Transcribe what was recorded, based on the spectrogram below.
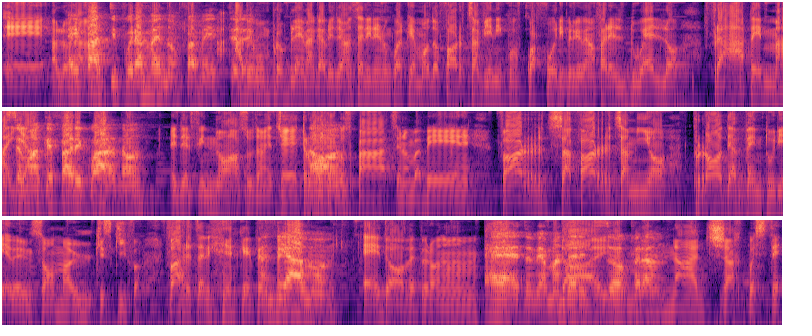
Eh, allora... E infatti pure a me non fa mettere. Abbiamo un problema, Gabri, dobbiamo salire in un qualche modo. Forza, vieni qua, fuori perché dobbiamo fare il duello fra ape, Possiamo maia anche fare qua, no? E delfino. No, assolutamente, cioè, troppo No? poco spazio, non va bene. Forza, forza, mio prode avventuriere. Eh, Insomma, uh, che schifo. Forza, vieni, ok, perfetto. Andiamo. Eh, dove però? Non... Eh, dobbiamo andare Dai, di sopra. Mannaggia, queste,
